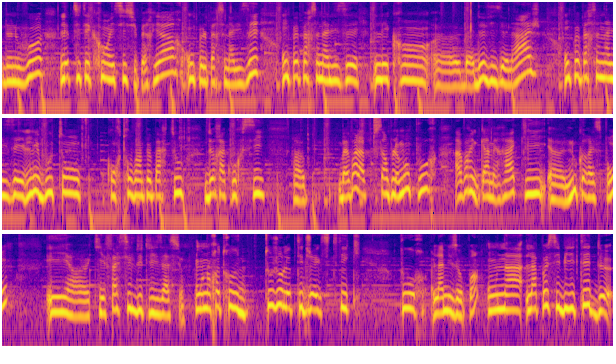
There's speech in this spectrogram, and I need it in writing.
De nouveau, le petit écran ici supérieur, on peut le personnaliser. On peut personnaliser l'écran euh, ben, de visionnage. On peut personnaliser les boutons qu'on retrouve un peu partout de raccourcis euh, ben voilà, tout simplement pour avoir une caméra qui nous correspond et qui est facile d'utilisation. On retrouve toujours le petit joystick pour la mise au point. On a la possibilité de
